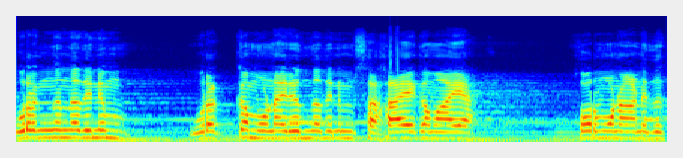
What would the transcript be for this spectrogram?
ഉറങ്ങുന്നതിനും ഉറക്കമുണരുന്നതിനും സഹായകമായ ഹോർമോണാണിത്.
